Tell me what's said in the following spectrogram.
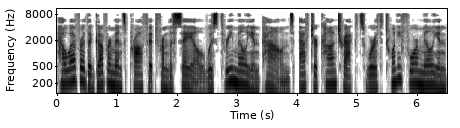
however the government's profit from the sale was £3 million. After contracts worth £24 million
